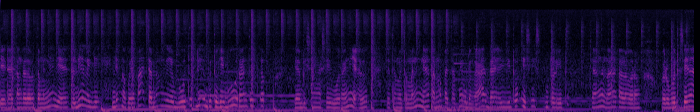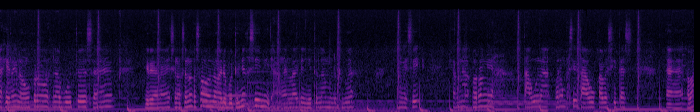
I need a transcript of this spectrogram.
Dia datang ke teman-temannya dia dia lagi dia nggak punya pacar dong. Dia butuh dia butuh hiburan tetap ya bisa ngasih hiburannya ya lu ya teman-temannya karena pacarnya udah nggak ada. Ya gitu isi simpel itu jangan lah kalau orang baru putus ya akhirnya nongkrong setelah putus kan gitu kan aja senang-senang kesono ada butuhnya ke sini. Jangan lah kayak gitulah menurut gua. Enggak sih? Karena orang ya tahu lah orang pasti tahu kapasitas uh, apa?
